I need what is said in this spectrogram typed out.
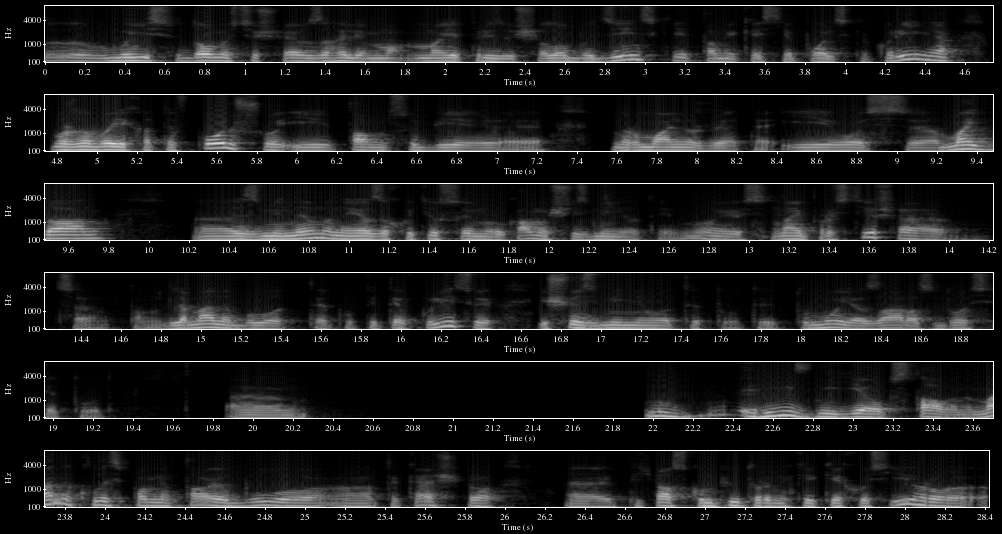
в моїй свідомості, що я взагалі моє прізвище Лободзінський, там якесь є польське коріння. Можна виїхати в Польщу і там собі е, нормально жити. І ось е, Майдан е, змінив мене. Я захотів своїми руками щось змінювати. Ну і ось найпростіше це там для мене було типу піти в поліцію і щось змінювати тут. І тому я зараз досі тут. Е, ну, різні є обставини. У мене колись пам'ятаю, було е, таке, що е, під час комп'ютерних якихось ігор е,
